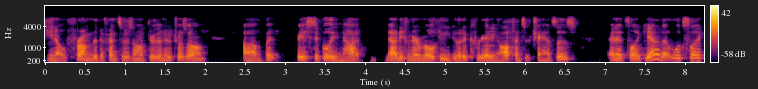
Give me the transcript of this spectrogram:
you know from the defensive zone through the neutral zone. Um, but basically not not even remotely good at creating offensive chances. And it's like, yeah, that looks like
